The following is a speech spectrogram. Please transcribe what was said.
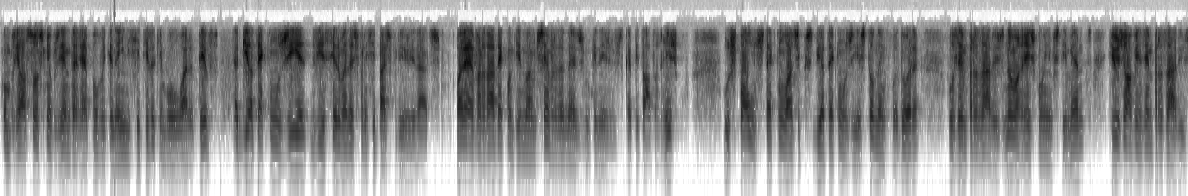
Como realçou o Sr. Presidente da República na iniciativa que em boa hora teve, a biotecnologia devia ser uma das principais prioridades. Ora, a verdade é que continuamos sem verdadeiros mecanismos de capital de risco, os polos tecnológicos de biotecnologia estão na incubadora, os empresários não arriscam investimento e os jovens empresários,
